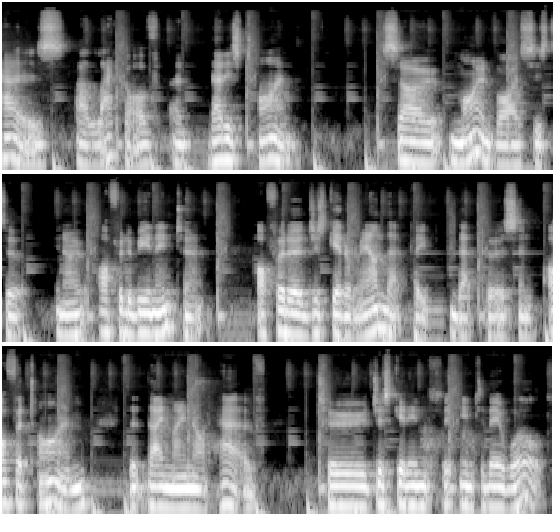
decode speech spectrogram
has a lack of, and that is time. So, my advice is to, you know, offer to be an intern, offer to just get around that people, that person, offer time that they may not have to just get into into their world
